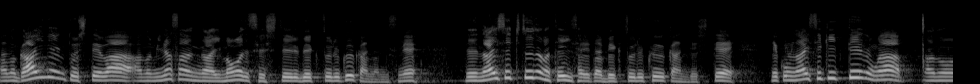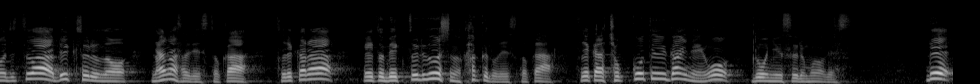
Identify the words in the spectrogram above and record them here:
あの概念としてはあの皆さんが今まで接しているベクトル空間なんですね。で内積というのが定義されたベクトル空間でしてでこの内積っていうのがあの実はベクトルの長さですとかそれから、えー、とベクトル同士の角度ですとかそれから直行という概念を導入するものです。で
